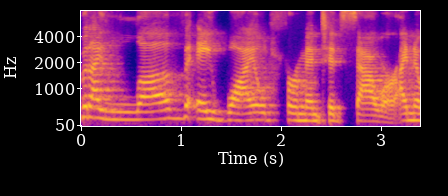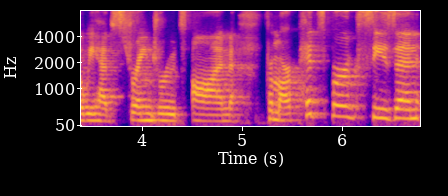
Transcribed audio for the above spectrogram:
But I love a wild fermented sour. I know we had Strange Roots on from our Pittsburgh season,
